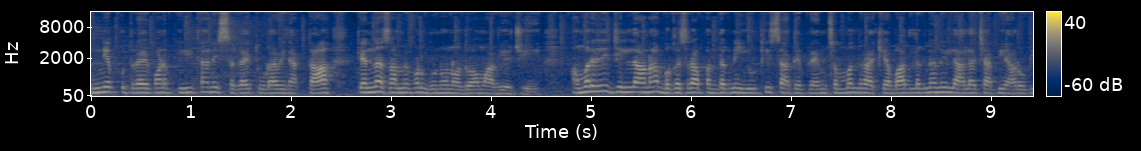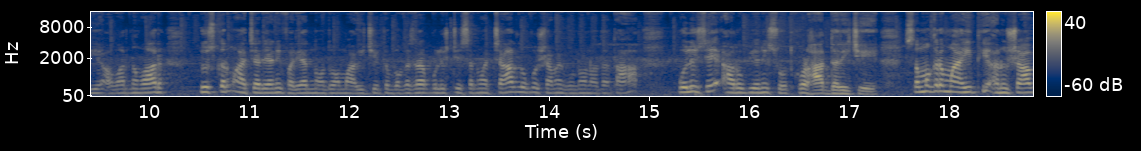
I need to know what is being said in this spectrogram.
અન્ય પુત્રએ પણ પીડિતાની સગાઈ તોડાવી નાખતા તેમના સામે પણ ગુનો નોંધવામાં આવ્યો છે. અમરેલી જિલ્લાના બગસરા પંથકની યુવતી સાથે પ્રેમ સંબંધ રાખ્યા બાદ લગ્નની લાલચ આપી આરોપીએ અવારનવાર દુષ્કર્મ આચર્યાની ફરિયાદ નોંધવામાં આવી છે. તો બગસરા પોલીસ સ્ટેશનમાં ચાર લોકો સામે ગુનો નોંધાતા પોલીસે આરોપીઓની શોધખોળ હાથ ધરી છે. સમગ્ર માહિતી અનુસાર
